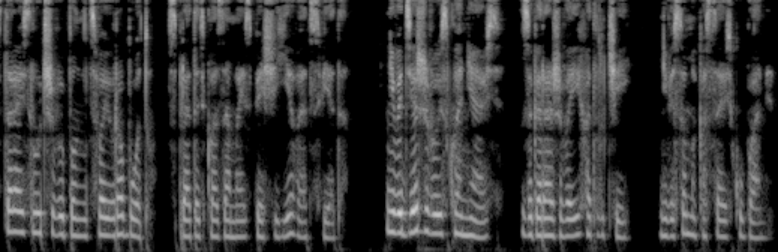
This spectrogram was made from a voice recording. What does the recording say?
стараясь лучше выполнить свою работу, спрятать глаза моей спящей Евы от света. Не выдерживаю и склоняюсь, загораживая их от лучей, невесомо касаясь губами.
